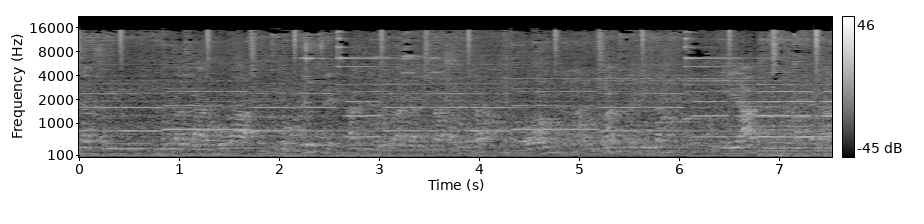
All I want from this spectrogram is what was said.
जब सभी मंगल कार्य होगा तो फिर से अर्जुन का विश्वास होगा। ओम भक्तिलीलम क्रियात ये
